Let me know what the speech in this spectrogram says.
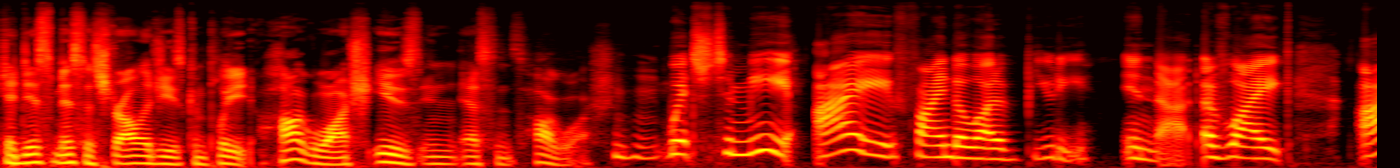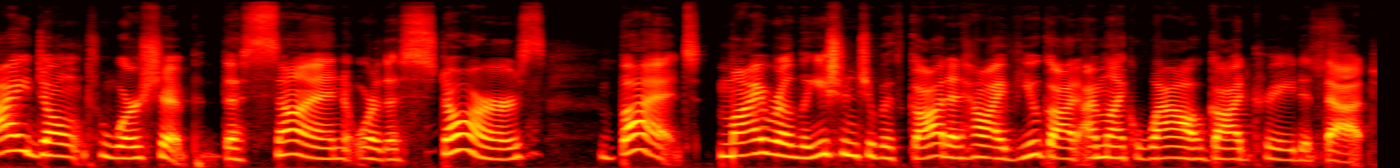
to dismiss astrology as complete hogwash is in essence hogwash. Mm-hmm. Which to me, I find a lot of beauty in that. Of like, I don't worship the sun or the stars, but my relationship with God and how I view God, I'm like, wow, God created that.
